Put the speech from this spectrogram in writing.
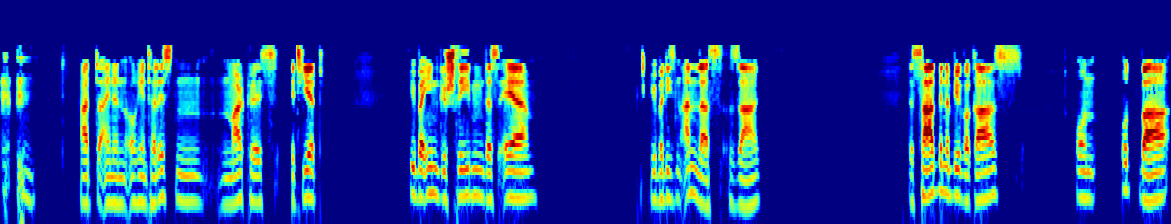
hat einen Orientalisten, Marcus, zitiert, über ihn geschrieben, dass er über diesen Anlass sagt, dass Saad bin Abi Waqas und Utba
